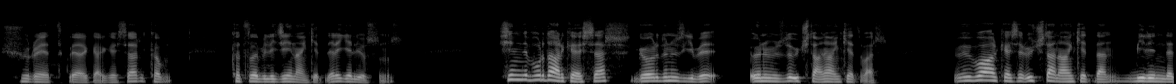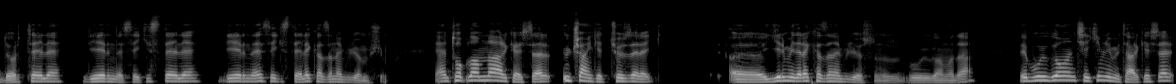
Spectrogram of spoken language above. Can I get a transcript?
şuraya tıklayarak arkadaşlar katılabileceğin anketlere geliyorsunuz. Şimdi burada arkadaşlar gördüğünüz gibi önümüzde 3 tane anket var. Ve bu arkadaşlar 3 tane anketten birinde 4 TL, diğerinde 8 TL, diğerinde 8 TL kazanabiliyormuşum. Yani toplamda arkadaşlar 3 anket çözerek e, 20 lira kazanabiliyorsunuz bu uygulamada. Ve bu uygulamanın çekim limiti arkadaşlar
